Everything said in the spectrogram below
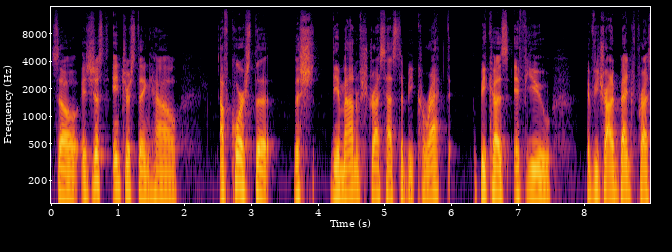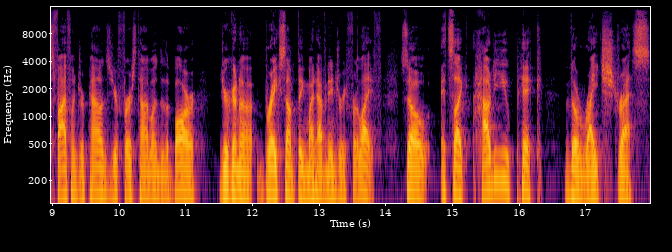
So it's just interesting how, of course, the the sh- the amount of stress has to be correct because if you if you try to bench press 500 pounds your first time under the bar, you're gonna break something, might have an injury for life. So it's like, how do you pick the right stress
